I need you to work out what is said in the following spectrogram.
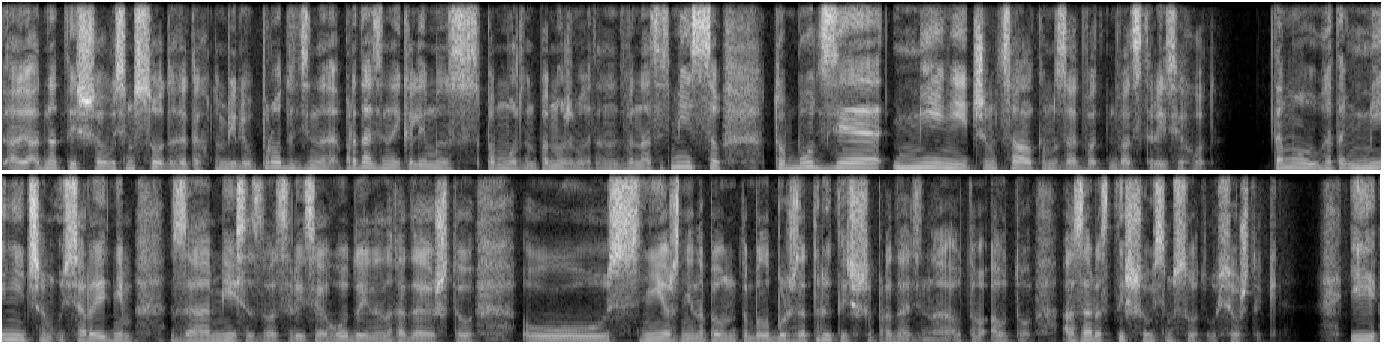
1800 гэтых аўтамобіляў продадзена прададзена калі мы спаможным паножам гэта на 12 месяцаў то будзе меней чым цалкам за 23 год Таму гэта меней чым у сярэднім за месяц 23 года. І нагадаю што у снежні напэўна там было больш за 3000 прададзена аўто аўто а зараз 1800 ўсё ж таки і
